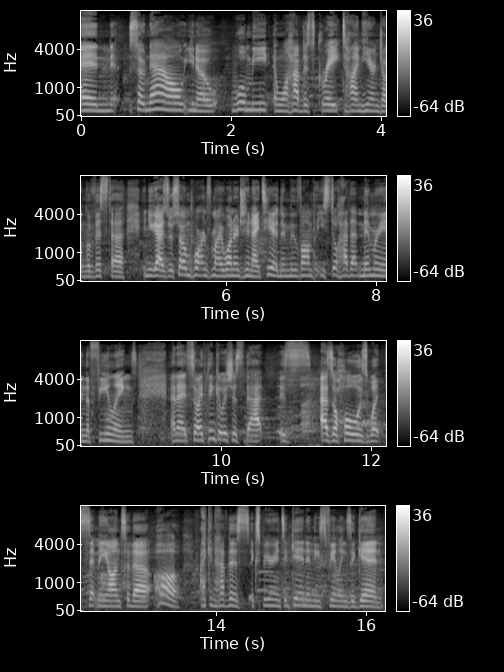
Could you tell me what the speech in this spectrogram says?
and so now you know we'll meet and we'll have this great time here in Jungle Vista, and you guys are so important for my one or two nights here. Then move on, but you still have that memory and the feelings, and I, so I think it was just that is as a whole is what sent me on to the oh I can have this experience again and these feelings again.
